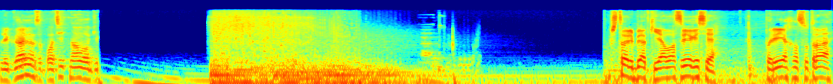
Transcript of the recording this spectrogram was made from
легально заплатить налоги. Что, ребятки, я в Лас-Вегасе. Приехал с утра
